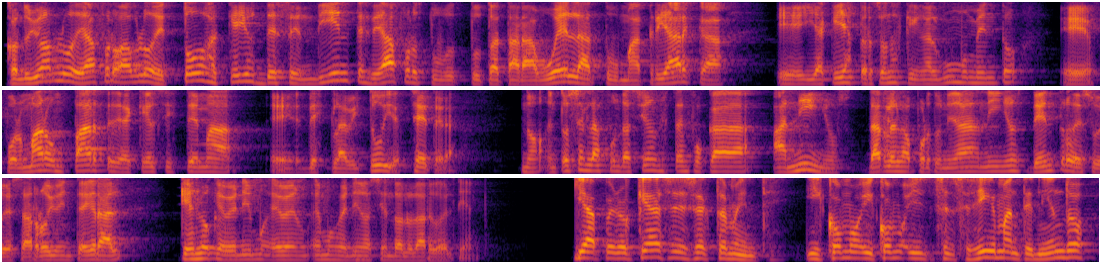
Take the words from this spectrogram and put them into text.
Cuando yo hablo de afro, hablo de todos aquellos descendientes de afro, tu, tu tatarabuela, tu matriarca eh, y aquellas personas que en algún momento eh, formaron parte de aquel sistema eh, de esclavitud etcétera. ¿No? Entonces la fundación está enfocada a niños, darles la oportunidad a niños dentro de su desarrollo integral, que es lo que venimos, hemos venido haciendo a lo largo del tiempo. Ya, pero ¿qué haces exactamente? ¿Y cómo, y cómo y se, se sigue manteniendo?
